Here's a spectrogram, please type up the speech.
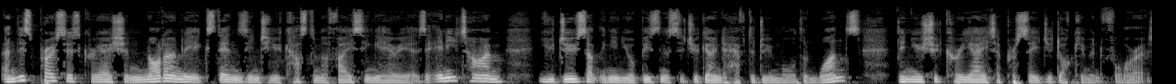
And this process creation not only extends into your customer facing areas. Anytime you do something in your business that you're going to have to do more than once, then you should create a procedure document for it.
